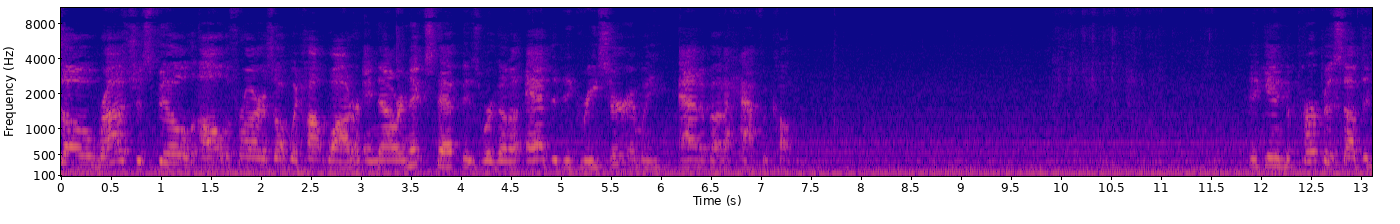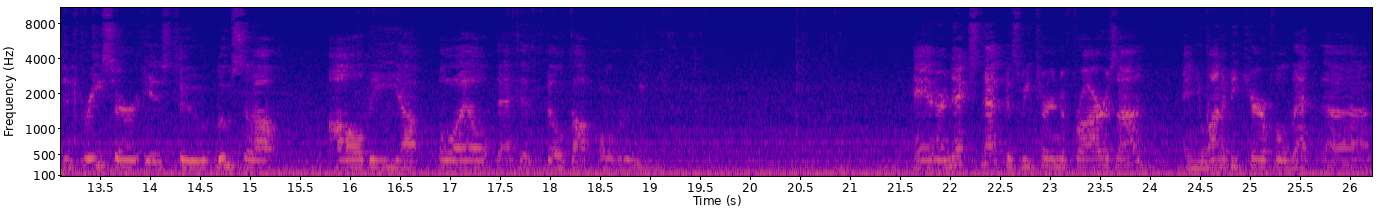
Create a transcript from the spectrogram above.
So Raj just filled all the fryers up with hot water. And now our next step is we're gonna add the degreaser and we add about a half a cup. Again, the purpose of the degreaser is to loosen up all the uh, oil that has built up over the week. And our next step is we turn the fryers on and you want to be careful that uh,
